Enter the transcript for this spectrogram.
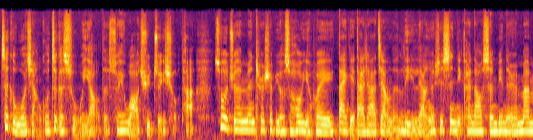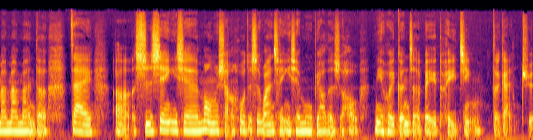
这个我讲过，这个是我要的，所以我要去追求它。所以我觉得 mentorship 有时候也会带给大家这样的力量，尤其是你看到身边的人慢慢慢慢的在呃实现一些梦想，或者是完成一些目标的时候，你也会跟着被推进的感觉。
